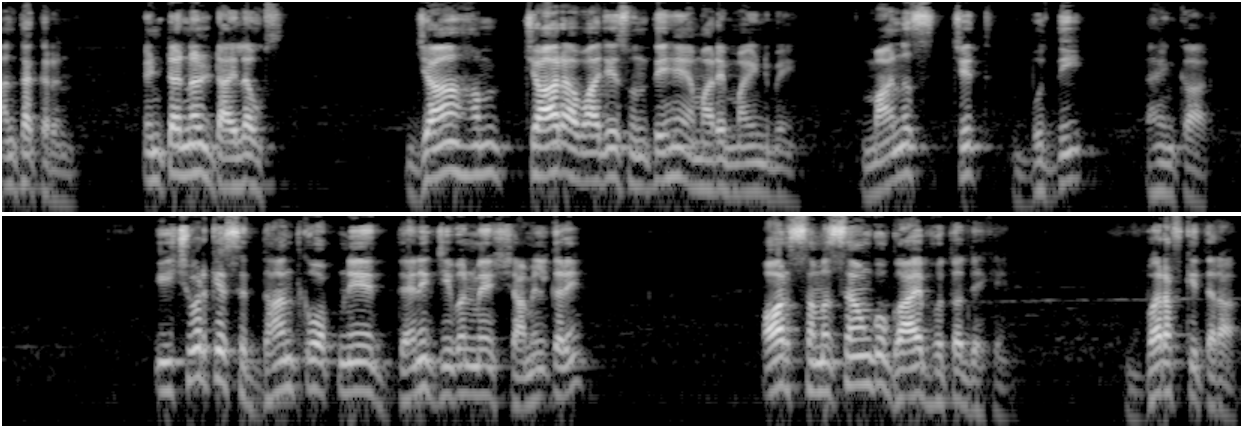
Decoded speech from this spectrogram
अंतकरण इंटरनल डायलॉग्स जहाँ हम चार आवाज़ें सुनते हैं हमारे माइंड में। मानस, चित्त, बुद्धि, अहंकार। ईश्वर के सिद्धांत को अपने दैनिक जीवन में शामिल करें और समस्याओं को गायब होता देखें। बर्फ़ की तरह,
